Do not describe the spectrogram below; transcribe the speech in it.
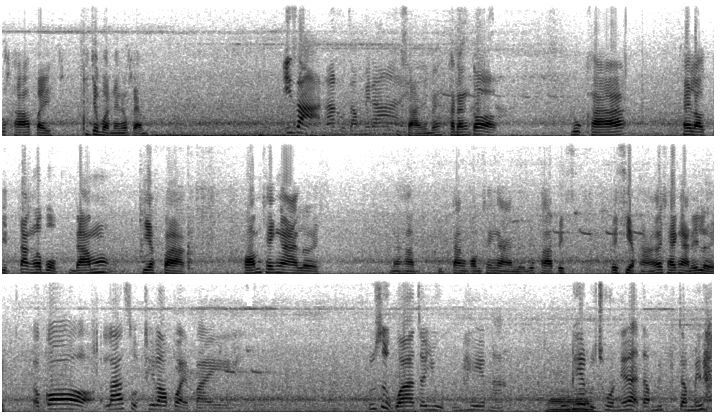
ลูกค้าเอาไปที่จังหวัดไหนครับแปมอีสานอะหนูจำไม่ได้อีสานใช่ไหมคันนั้นก็ลูกค้าให้เราติดตั้งระบบดัมเกียร์ฝากพร้อมใช้งานเลยนะครับ ติดตั้งพร้อมใช้งานเลยลูกค้าไปไปเสียบหางก็ใช้งานได้เลย แล้วก็ล่าสุดที่เราปล่อยไป รู้สึกว่าจะอยู่กรุงเทพนะกรุงเทพหรือชนนี่แหละจำไม่จำไม่ได้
